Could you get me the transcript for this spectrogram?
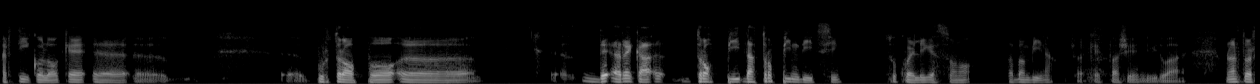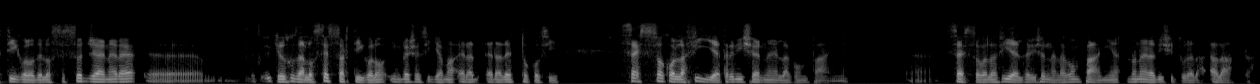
Articolo che eh, eh, purtroppo de- reca troppi, dà troppi indizi su quelli che sono la bambina, cioè che è facile individuare. Un altro articolo dello stesso genere, eh, scusa, lo stesso articolo invece si chiama, era, era detto così, sesso con la figlia tredicenne della compagna. Eh, sesso con la figlia del tredicenne della compagna non è la dicitura adatta,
